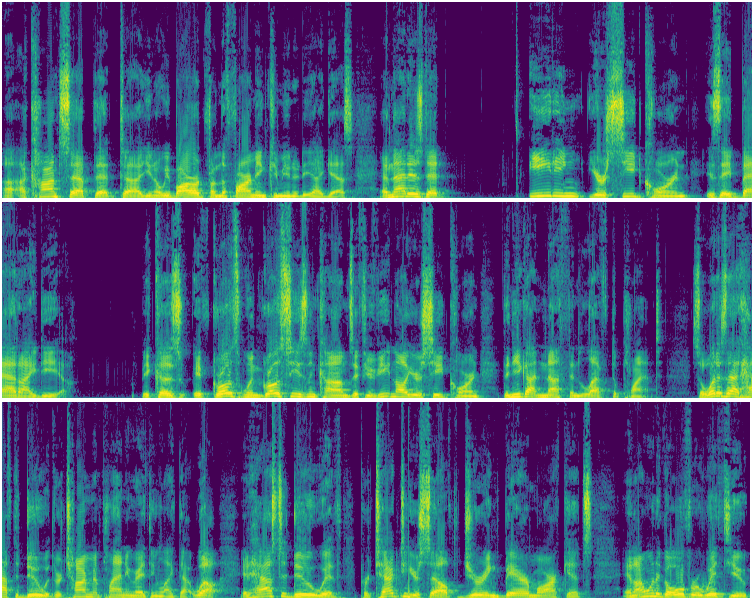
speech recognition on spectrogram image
uh, a concept that uh, you know we borrowed from the farming community, I guess, and that is that eating your seed corn is a bad idea. Because if growth when growth season comes, if you've eaten all your seed corn, then you got nothing left to plant. So, what does that have to do with retirement planning or anything like that? Well, it has to do with protecting yourself during bear markets. And I want to go over with you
